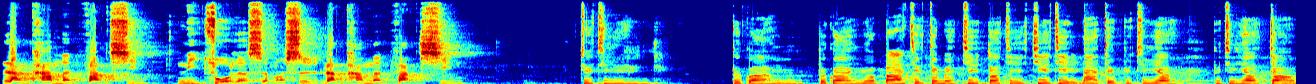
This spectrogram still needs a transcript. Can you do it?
让他们放心？你做了什么事让他们放心？就是不管不管有八九怎么去，都是自己来的，不只要不只要找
